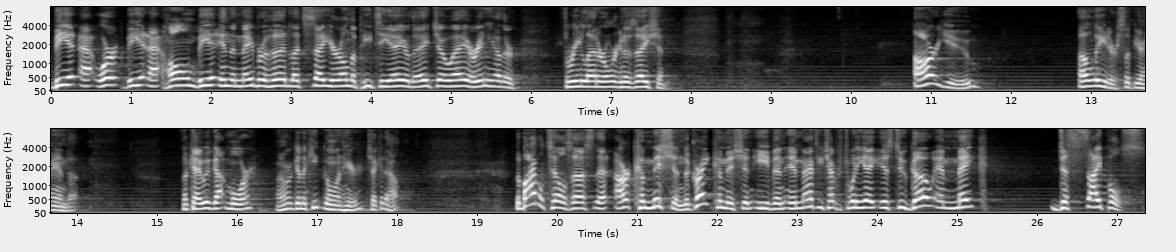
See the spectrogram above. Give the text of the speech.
be it at work, be it at home, be it in the neighborhood, let's say you're on the PTA or the HOA or any other three letter organization. Are you a leader? Slip your hand up. Okay, we've got more. Well, we're going to keep going here. Check it out. The Bible tells us that our commission, the Great Commission, even in Matthew chapter 28, is to go and make disciples.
